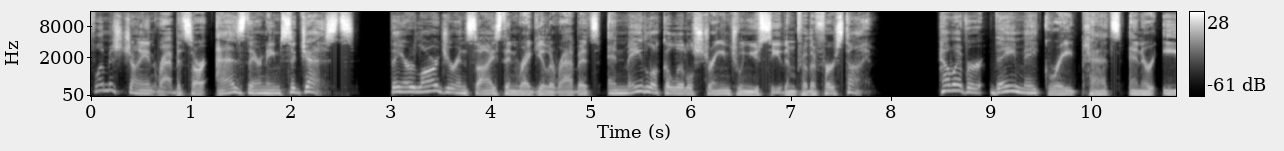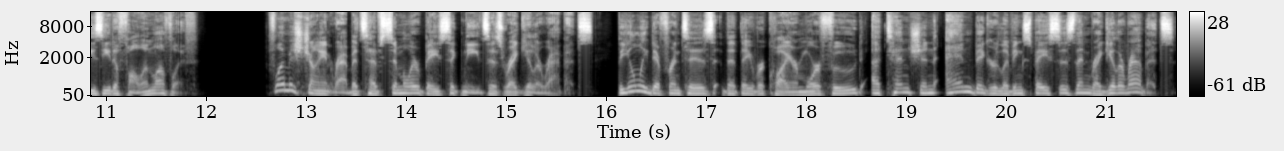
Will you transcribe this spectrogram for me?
Flemish giant rabbits are as their name suggests. They are larger in size than regular rabbits and may look a little strange when you see them for the first time. However, they make great pets and are easy to fall in love with. Flemish giant rabbits have similar basic needs as regular rabbits. The only difference is that they require more food, attention, and bigger living spaces than regular rabbits.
